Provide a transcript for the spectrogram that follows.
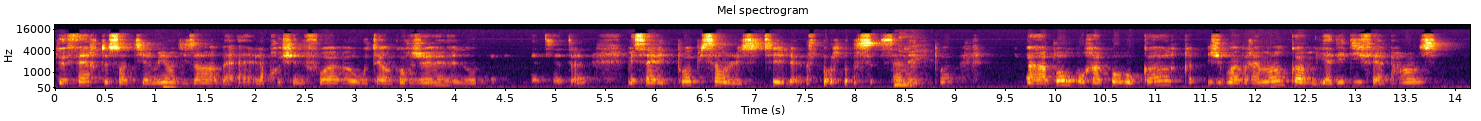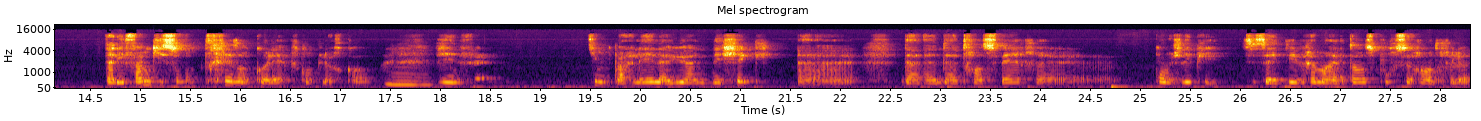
de faire te sentir mieux en disant ben, la prochaine fois où tu es encore jeune, mm. etc. Mais ça n'aide pas, puis ça, on le sait, là. ça n'aide pas. Par rapport au rapport au corps, je vois vraiment comme il y a des différences. Tu as les femmes qui sont très en colère contre leur corps. Mm. J'ai une femme qui me parlait, elle a eu un échec euh, d'un transfert euh, congelé, puis ça a été vraiment intense pour se rendre là.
